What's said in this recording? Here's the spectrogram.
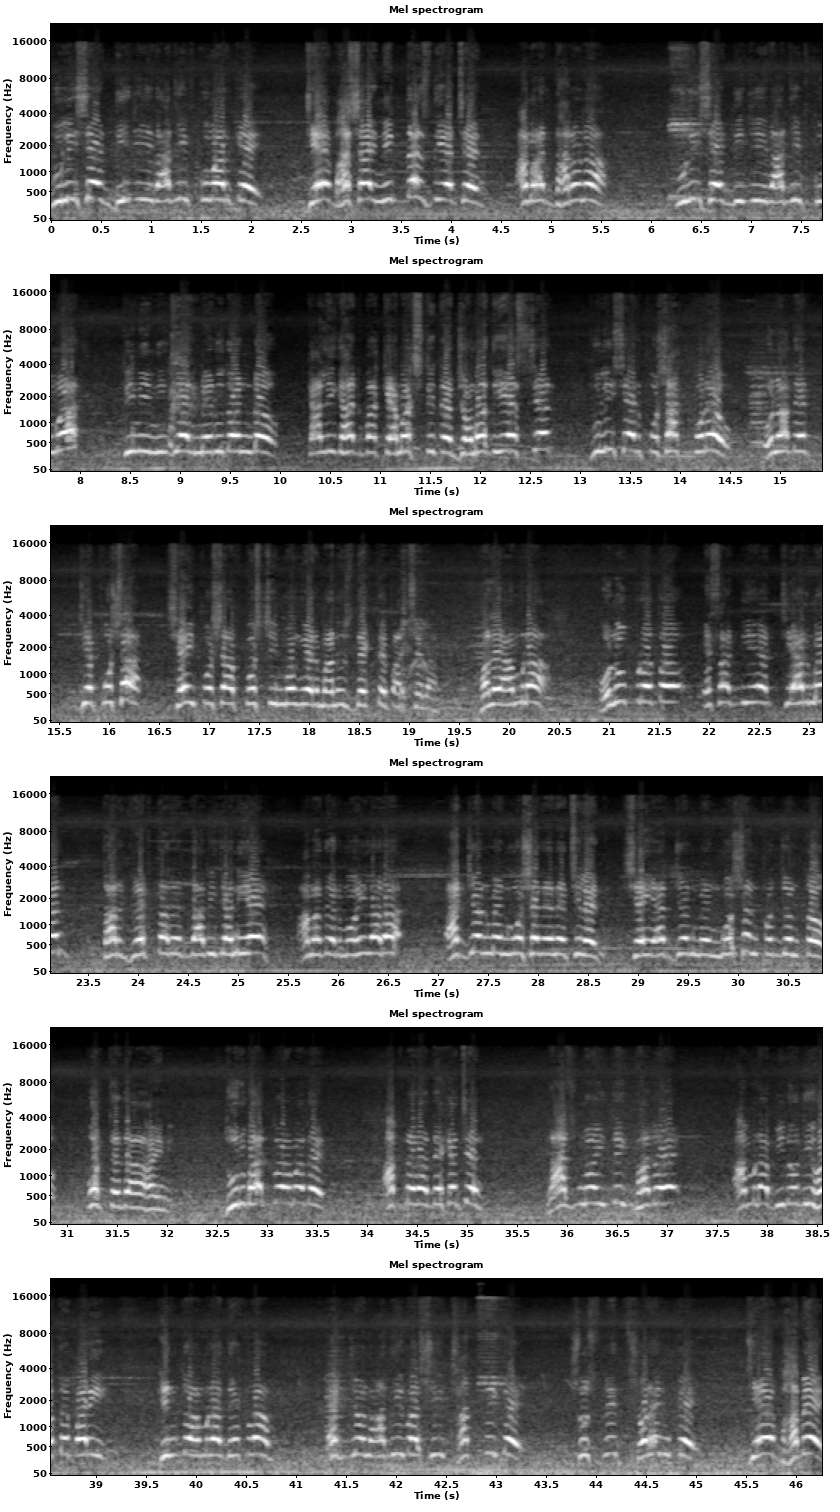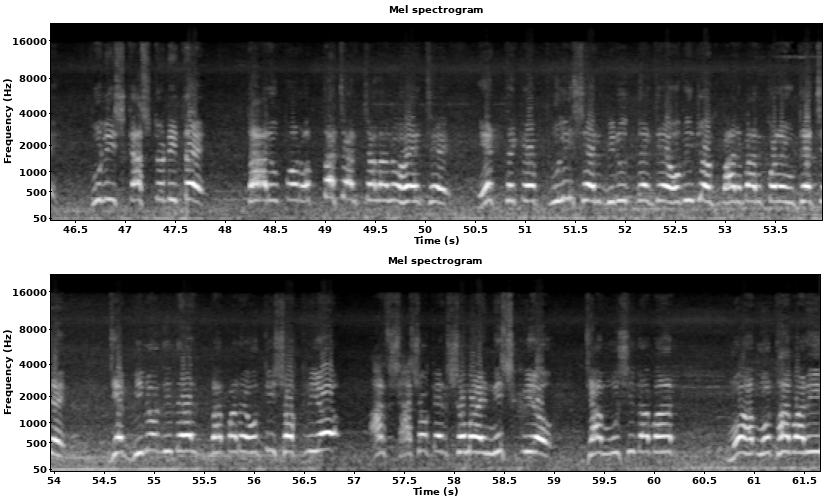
পুলিশের ডিজি রাজীব কুমারকে যে ভাষায় নির্দেশ দিয়েছেন, আমার ধারণা পুলিশের ডিজি রাজীব কুমার, তিনি নিজের মেরুদণ্ড কালীঘাট বা ক্যামাক স্ট্রিটে জমা দিয়ে এসছেন। পুলিশের পোশাক পরেও ওনাদের যে পোশাক, সেই পোশাক পশ্চিমবঙ্গের মানুষ দেখতে পাচ্ছে না। ফলে আমরা অনুব্রত এসআরডি এর চেয়ারম্যান, তার গ্রেপ্তারের দাবি জানিয়ে আমাদের মহিলারা অ্যাডজনমেন্ট মোশন এনেছিলেন। সেই অ্যাডজনমেন্ট মোশন পর্যন্ত পড়তে দেওয়া হয়নি। দুর্ভাগ্য আমাদের। আপনারা দেখেছেন, রাজনৈতিকভাবে আমরা বিরোধী হতে পারি, কিন্তু আমরা দেখলাম একজন আদিবাসী ছাত্রীকে, সুস্মিত সোরেনকে যেভাবে পুলিশ কাস্টডিতে তার উপর অত্যাচার চালানো হয়েছে, এর থেকে পুলিশের বিরুদ্ধে যে অভিযোগ বারবার করে উঠেছে, যে বিরোধীদের ব্যাপারে অতি সক্রিয় আর শাসকের সময় নিষ্ক্রিয়, যা মুর্শিদাবাদ মোথাবাড়ি,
